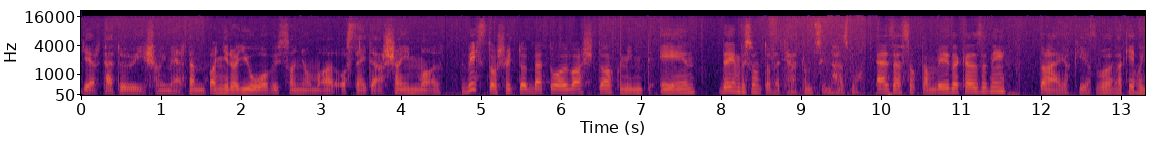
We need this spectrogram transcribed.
érthető is, hogy miért nem annyira jó a viszonyom az osztálytársaimmal. Biztos, hogy többet olvastak, mint én, de én viszont többet jártam színházba. Ezzel szoktam védekezni, találja ki valaki, hogy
